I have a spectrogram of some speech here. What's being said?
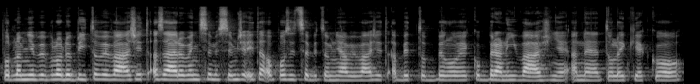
podle mě by bylo dobré to vyvážit a zároveň si myslím, že i ta opozice by to měla vyvážit, aby to bylo jako braný vážně a ne tolik jako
